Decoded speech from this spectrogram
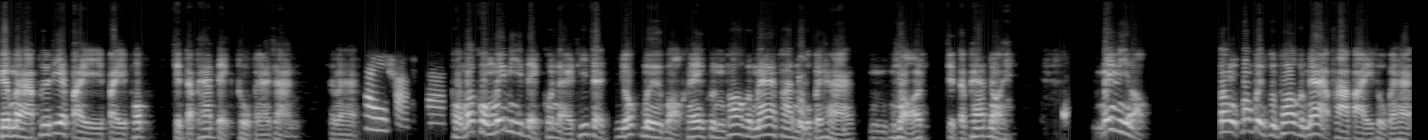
คือมาเพื่อที่จะไปไปพบจิตแพทย์เด็กถูกไหมอาจารย์ใช่ไหมฮะใช่ค่ะใช่ผมว่าคงไม่มีเด็กคนไหนที่จะยกมือบอกให้คุณพ่อคุณแม่พาหนูไปหาหมอจิตแพทย์หน่อย ไม่มีหรอก ต้องต้องเป็นคุณพ่อคุณแม่พาไปถูกไหมฮะ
